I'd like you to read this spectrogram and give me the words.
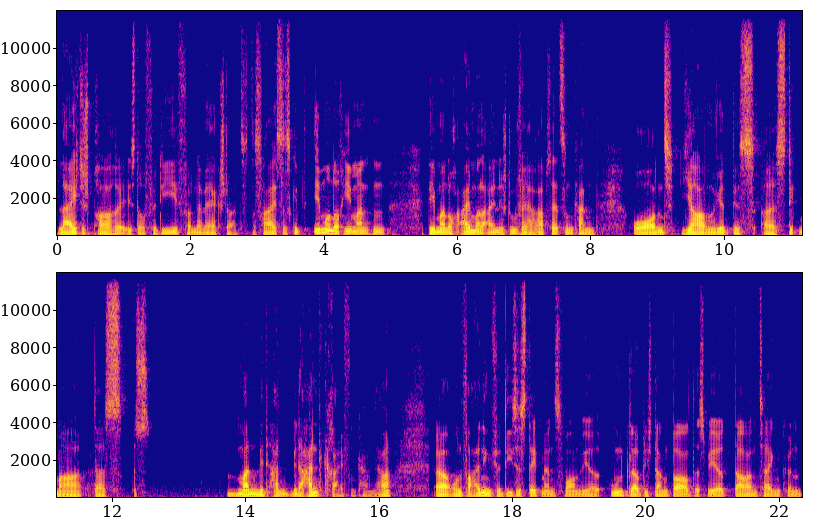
Leichte Sprache ist doch für die von der Werkstatt. Das heißt, es gibt immer noch jemanden, den man noch einmal eine Stufe herabsetzen kann. Und hier haben wir das äh, Stigma, dass man mit, Hand, mit der Hand greifen kann. Ja? Äh, und vor allen Dingen für diese Statements waren wir unglaublich dankbar, dass wir daran zeigen können,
